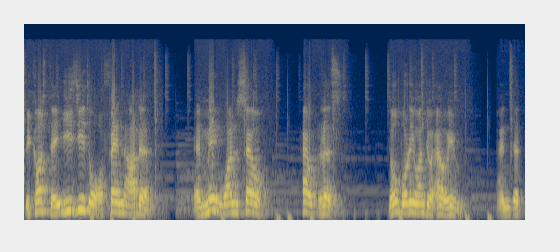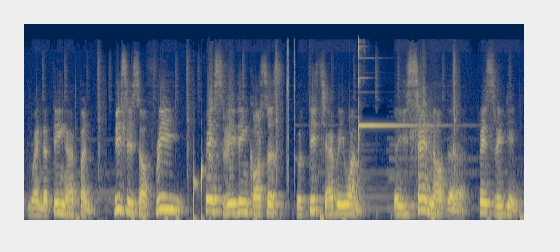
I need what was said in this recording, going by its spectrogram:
because they're easy to offend others and make oneself helpless. Nobody want to help him. And that when the thing happened, this is a free face reading courses to teach everyone the essence of the face reading.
